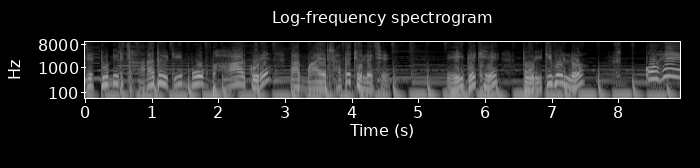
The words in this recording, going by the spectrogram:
যে টুনির ছানা দুইটি মুখ ভার করে তার মায়ের সাথে চলেছে। এই দেখে পরীটি বলল, ওহে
